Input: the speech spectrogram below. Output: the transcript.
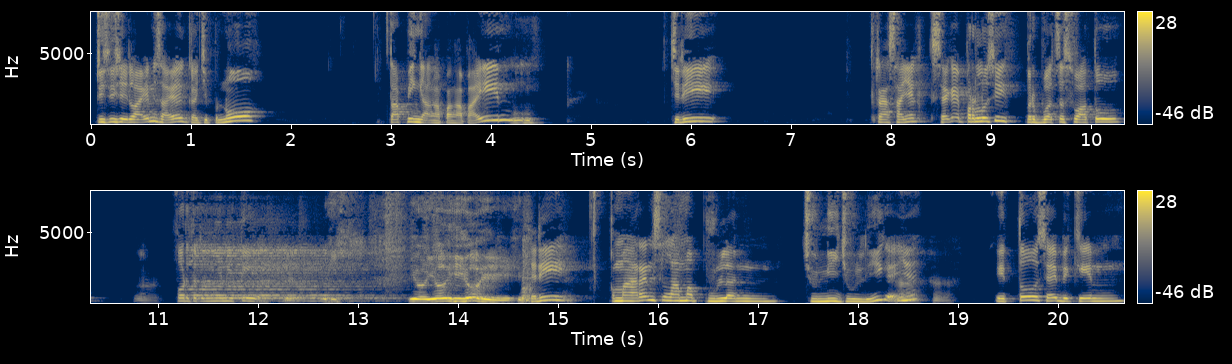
di sisi lain saya gaji penuh tapi nggak ngapa-ngapain. Hmm. Jadi rasanya saya kayak perlu sih berbuat sesuatu for the community. Yo yo yo. Jadi kemarin selama bulan Juni Juli kayaknya Ah, itu saya bikin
